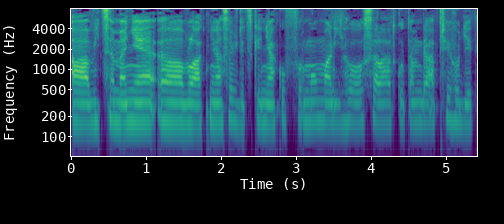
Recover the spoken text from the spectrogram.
a víceméně uh, vláknina se vždycky nějakou formou malého salátku tam dá přihodit.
